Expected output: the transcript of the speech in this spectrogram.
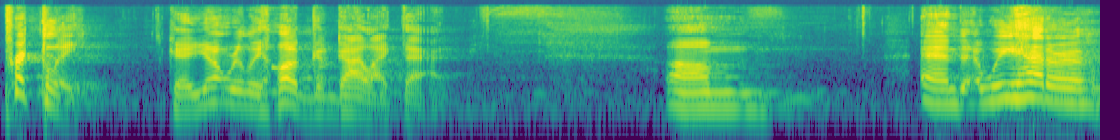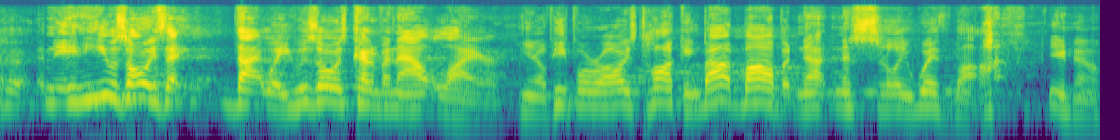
prickly. Okay, you don't really hug a guy like that. Um, and we had a, and he was always that, that way. He was always kind of an outlier. You know, people were always talking about Bob, but not necessarily with Bob, you know.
